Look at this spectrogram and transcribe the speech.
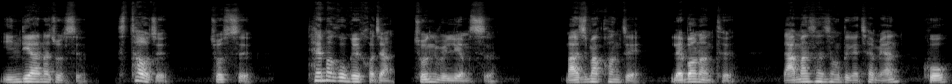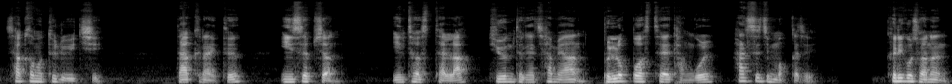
인디아나 존스, 스타워즈, 조스, 테마곡의 거장 존 윌리엄스, 마지막 황제, 레버넌트, 남한산성 등에 참여한 고 사카모토 류이치, 다크나이트, 인셉션, 인터스텔라, 듀운 등에 참여한 블록버스터의 단골 한스 짐머까지. 그리고 저는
